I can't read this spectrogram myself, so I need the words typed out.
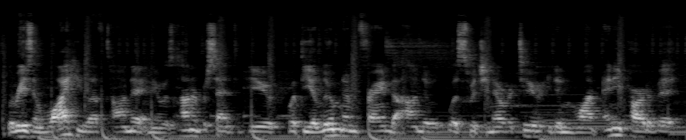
the reason why he left Honda. And it was 100% to do with the aluminum frame that Honda was switching over to. He didn't want any part of it.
